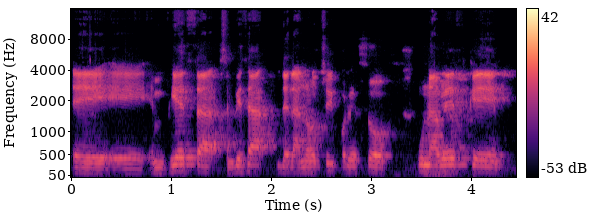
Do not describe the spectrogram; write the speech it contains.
eh, empieza, se empieza de la noche y por eso una vez que,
